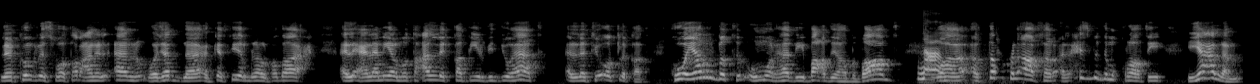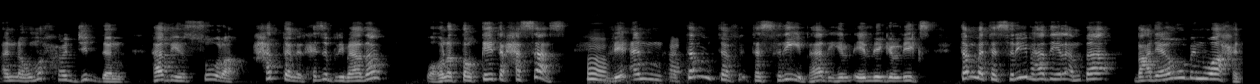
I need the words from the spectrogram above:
للكونغرس. وطبعا الآن وجدنا الكثير من الفضائح الإعلامية المتعلقة بالفيديوهات التي أطلقت. هو يربط الأمور هذه بعضها ببعض. نعم. والطرف الآخر الحزب الديمقراطي يعلم أنه محرج جدا هذه الصورة حتى للحزب. لماذا؟ وهنا التوقيت الحساس. م. لأن تم تسريب هذه الليجل ليكس. تم تسريب هذه الأنباء بعد يوم واحد.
